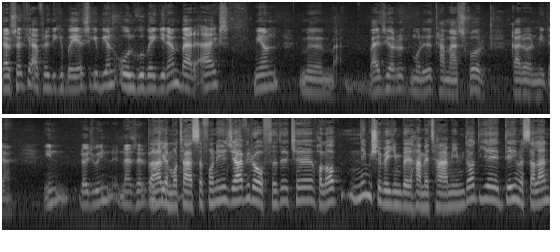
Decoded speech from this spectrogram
در صورتی که افرادی که بایستی که بیان الگو بگیرن برعکس میان بعضی ها رو مورد تمسخر قرار میدن. این راجب این نظر بله متاسفانه یه جوی رو افتاده که حالا نمیشه بگیم به همه تعمیم داد. یه عده مثلا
